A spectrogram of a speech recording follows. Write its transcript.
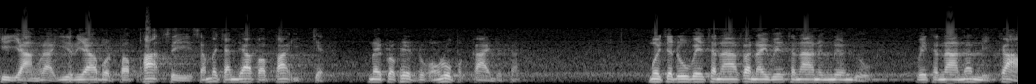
กี่อย่างละอิริยาบถปภะสี่สัมปชัญญะปภะอีกเจ็ดในประเภทของรูปกายด้วยกัน เมื่อจะดูเวทนา ก็ในเวทนาหนึ่งเนืองอยู่ เวทนานั้นมีเก้า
